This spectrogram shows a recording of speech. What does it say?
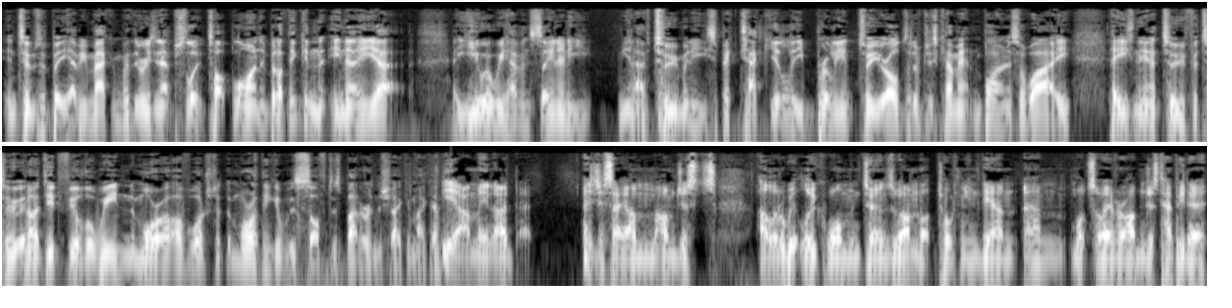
in terms of Be Happy Mac and whether he's an absolute top liner. But I think in in a uh, a year where we haven't seen any you know, too many spectacularly brilliant two year olds that have just come out and blown us away. He's now two for two, and I did feel the win. The more I've watched it, the more I think it was soft as butter in the shaker maker. Yeah, I mean, I, as you say, I'm I'm just a little bit lukewarm in terms of I'm not talking him down um, whatsoever. I'm just happy to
